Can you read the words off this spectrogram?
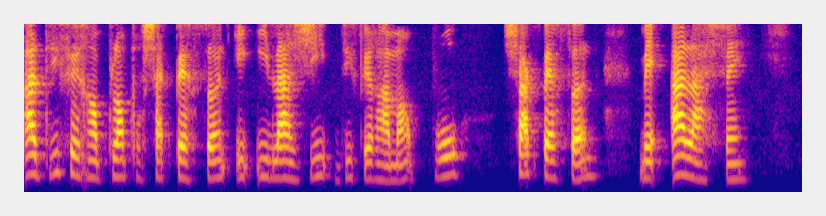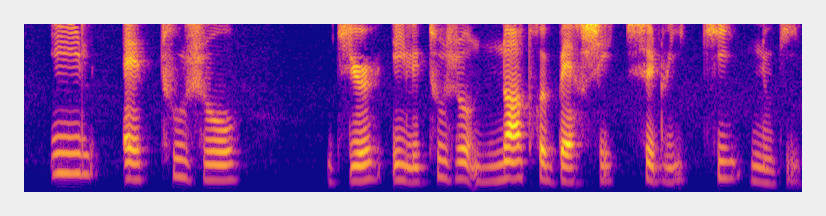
a différents plans pour chaque personne et il agit différemment pour chaque personne. Mais à la fin, il est toujours Dieu et il est toujours notre berger, celui qui nous guide.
